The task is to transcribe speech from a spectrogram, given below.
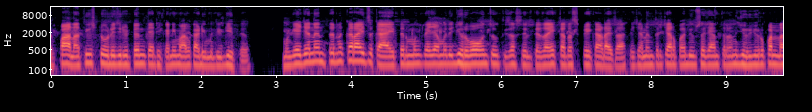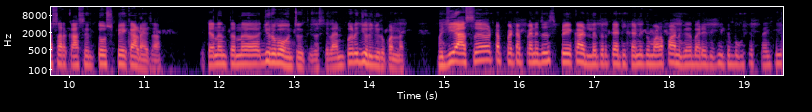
तर पानातील स्टोरेज रिटर्न त्या ठिकाणी मालकाडीमध्ये घेतं. मग याच्यानंतर करायचं काय? तर मग त्याच्यामध्ये झिरो बावन्न चौतीस असेल त्याचा एखादा स्प्रे काढायचा. त्याच्यानंतर चार पाच दिवसाच्या अंतराने झिरो झिरो पन्नास सारखा असेल तो स्प्रे काढायचा. त्याच्यानंतर झिरो बावन्न चौतीस असेल आणि परत झिरो झिरो पन्नास. म्हणजे असं टप्प्याटप्प्याने जर स्प्रे काढलं तर त्या ठिकाणी तुम्हाला पानगळ बऱ्यापैकी इथं बघू शकता की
